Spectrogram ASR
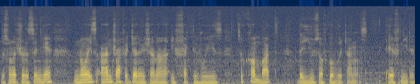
Just want to throw this in here. Noise and traffic generation are effective ways to combat the use of covert channels if needed.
